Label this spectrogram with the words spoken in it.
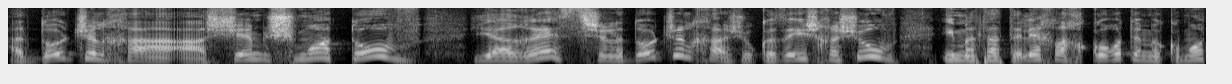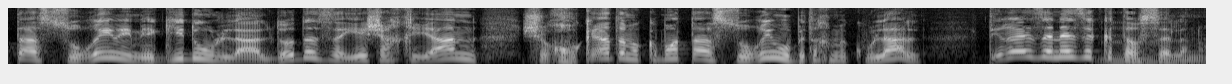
הדוד שלך, השם, שמו הטוב ייהרס של הדוד שלך, שהוא כזה איש חשוב. אם אתה תלך לחקור את המקומות האסורים, אם יגידו לדוד הזה יש אחיין שחוקר את המקומות האסורים, הוא בטח מקולל. תראה איזה נזק אתה mm. עושה לנו.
